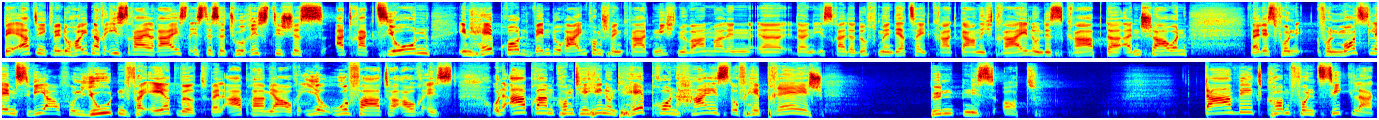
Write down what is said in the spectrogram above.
beerdigt. Wenn du heute nach Israel reist, ist es eine touristische Attraktion in Hebron, wenn du reinkommst, wenn gerade nicht. Wir waren mal in, äh, da in Israel, da durften wir in der Zeit gerade gar nicht rein und das Grab da anschauen, weil es von, von Moslems wie auch von Juden verehrt wird, weil Abraham ja auch ihr Urvater auch ist. Und Abraham kommt hier hin und Hebron heißt auf Hebräisch Bündnisort. David kommt von Ziklag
